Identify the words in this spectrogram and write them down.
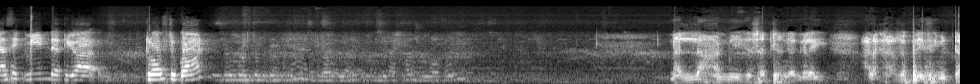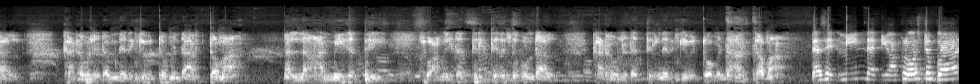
does it mean that you are close to God? நல்ல ஆன்மீக சச்சங்கங்களை அழகாக பேசிவிட்டால் கடவுளிடம் நெருங்கி விட்டோம் என்ற அர்த்தமா நல்ல ஆன்மீகத்தை சுவாமியிடத்தில் தெரிந்து கொண்டால் கடவுளிடத்தில் நெருங்கி விட்டோம் என்ற அர்த்தமா Does it mean that you are close to God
